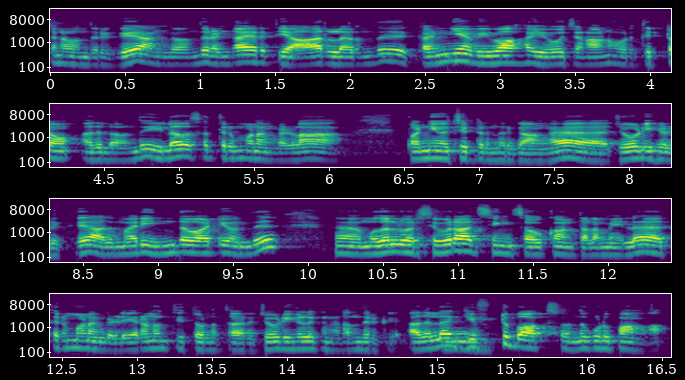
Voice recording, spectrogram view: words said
வந்திருக்கு. அங்க வந்து ரெண்டாயிரத்தி ஆறுல இருந்து கன்னியா விவாக யோஜனான்னு ஒரு திட்டம் அதுல வந்து இலவச திருமணங்கள்லாம் பண்ணி வச்சுட்டு இருந்திருக்காங்க ஜோடிகளுக்கு. அது மாதிரி இந்த வாட்டி வந்து முதல்வர் சிவராஜ் சிங் சவுகான் தலைமையில திருமணங்கள் இருநூத்தி தொண்ணூத்தாறு ஜோடிகளுக்கு நடந்திருக்கு. அதுல gift பாக்ஸ் வந்து கொடுப்பாங்களாம்.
